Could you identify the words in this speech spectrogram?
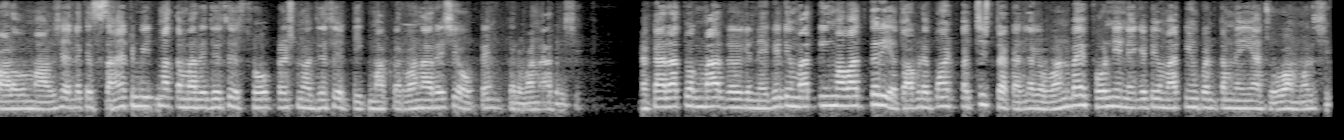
ફાળવવામાં આવશે, એટલે કે સાઠ મિનિટમાં તમારે જે છે સો પ્રશ્નો જે છે ટીકમાં કરવાના રહેશે ઓપ્ટેન કરવાના રહેશે. નકારાત્મક માર્ક એટલે કે નેગેટિવ માર્કિંગમાં વાત કરીએ તો આપણે પોઈન્ટ પચીસ ટકા એટલે કે વન બાય ફોરની નેગેટિવ માર્કિંગ પણ તમને અહીંયા જોવા મળશે.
